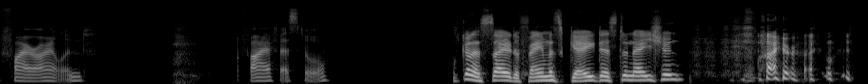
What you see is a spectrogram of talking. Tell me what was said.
Fire Island. Fyre Festival. I was gonna say the famous gay destination. Fire Island.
